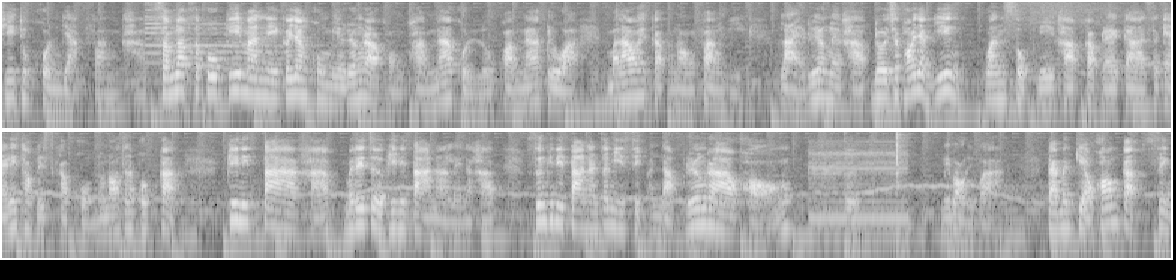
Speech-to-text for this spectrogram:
ที่ทุกคนอยากฟังครับสำหรับสปูกี้มันนี้ก็ยังคงมีเรื่องราวของความน่าขนลุกความน่ากลัว มาเล่าให้กับน้องฟังอีกหลายเรื่องเลยครับ โดยเฉพาะอย่างยิ่งวันศุกร์นี้ครับ กับรายการ Scary Top List ครับผมน้องๆจะได้พบกับพี่นิตาครับ ไม่ได้เจอพี่นิตานานเลยนะครับ ซึ่งพี่นิตานั้นจะมี 10 อันดับเรื่องราวของเออไม่บอกดีกว่า แต่มันเกี่ยวข้องกับสิ่ง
